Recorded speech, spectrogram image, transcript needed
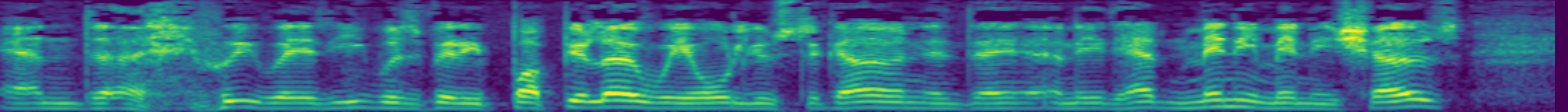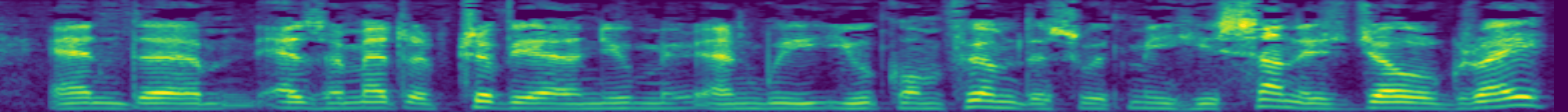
and uh, we were. He was very popular. We all used to go, and they, and he had many many shows. And um, as a matter of trivia, and you and we you confirmed this with me. His son is Joel Grey.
